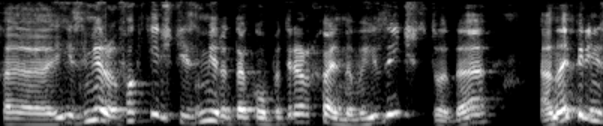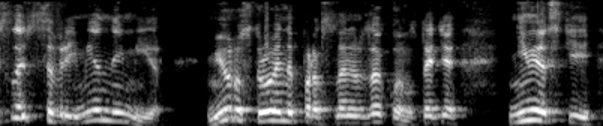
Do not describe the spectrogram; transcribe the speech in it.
э, из мира, фактически из мира такого патриархального язычества, да, она перенеслась в современный мир – Мир устроен по рациональным законам. Кстати, немецкий,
